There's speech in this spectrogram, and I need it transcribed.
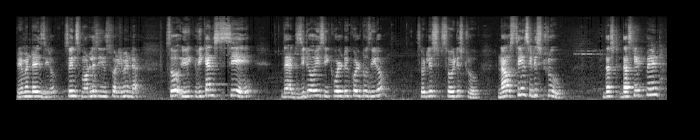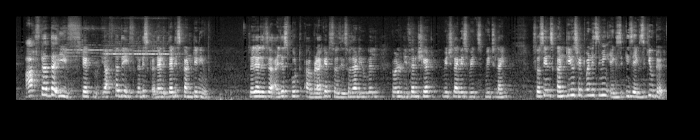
remainder is 0. Since modulus is used for remainder, so we, we can say that 0 is equal to equal to 0. So it is, so it is true. Now since it is true, the, the statement after the if statement, after the if, that is, that, that is continue. So I just, I just put a bracket so, so that you will, you will differentiate which line is which, which line. So since continuous statement is being ex is executed,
